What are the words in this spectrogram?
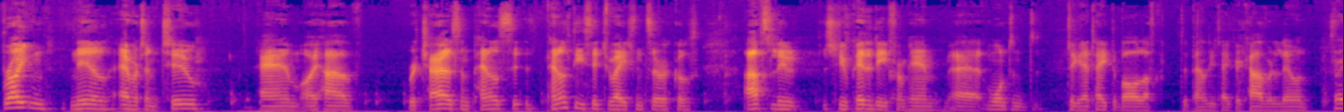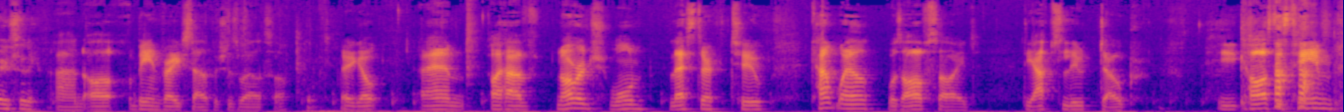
Brighton nil, Everton two. Um, I have Richarlison penalty penalty situation circles. Absolute stupidity from him, uh, wanting to get take the ball off the penalty taker Calvert Lewin. Very silly. and uh, being very selfish as well. So there you go. Um, I have Norwich one, Leicester two. Campwell was offside. The absolute dope. He cost his team.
